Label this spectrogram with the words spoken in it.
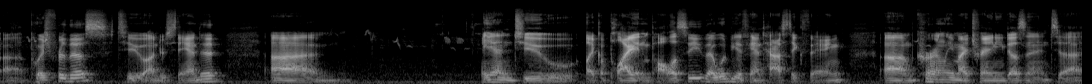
uh, push for this, to understand it, um, and to like apply it in policy, that would be a fantastic thing. Um, currently, my training doesn't. Uh,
